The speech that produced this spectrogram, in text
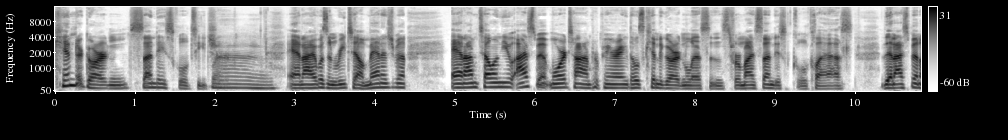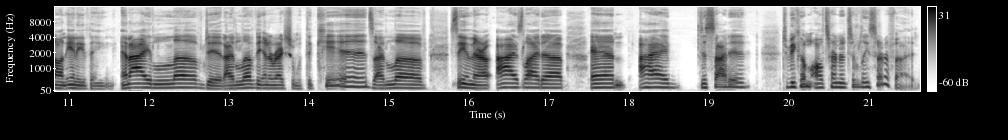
kindergarten Sunday school teacher. Wow. And I was in retail management. And I'm telling you, I spent more time preparing those kindergarten lessons for my Sunday school class than I spent on anything. And I loved it. I loved the interaction with the kids. I loved seeing their eyes light up. And I decided to become alternatively certified.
